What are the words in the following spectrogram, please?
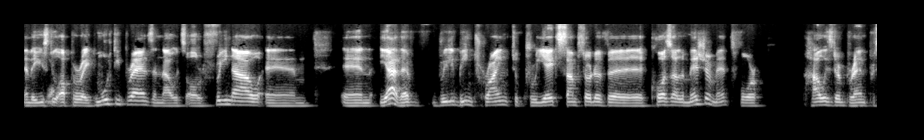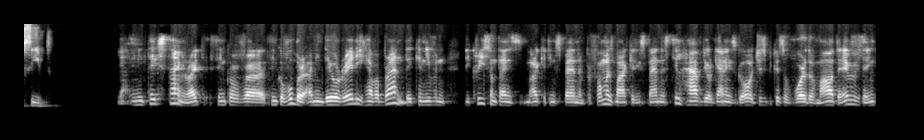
and they used yeah. to operate multi-brands and now it's all free now. And and yeah, they've really been trying to create some sort of a causal measurement for how is their brand perceived? Yeah and it takes time right? Think of uh, think of uber. I mean they already have a brand. They can even decrease sometimes marketing spend and performance marketing spend and still have the organics go just because of word of mouth and everything.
